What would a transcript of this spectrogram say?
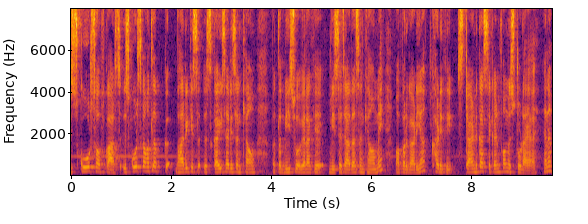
scores of cars scores का मतलब भारी की कई सारी संख्याओं मतलब बीस वगैरह के, बीस से ज़्यादा संख्याओं में वहाँ पर गाड़ियाँ खड़ी थी। स्टैंड का सेकेंड फॉर्म स्टूड आया है है ना?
